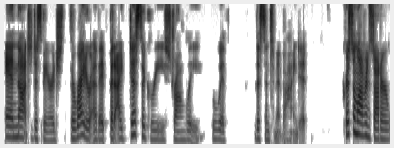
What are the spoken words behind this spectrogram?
And not to disparage the writer of it, but I disagree strongly with the sentiment behind it. Kristin Lavransdatter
